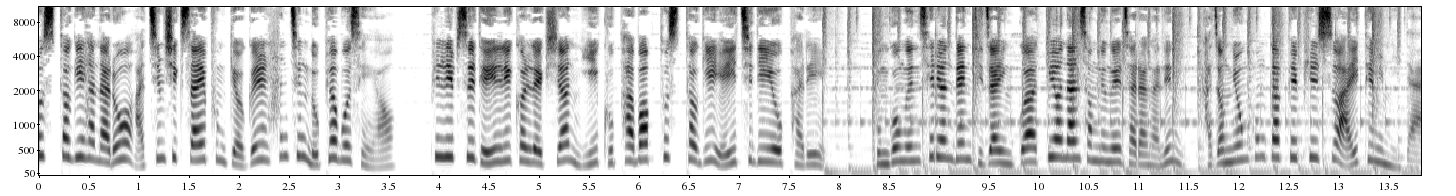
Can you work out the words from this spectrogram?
토스터기 하나로 아침 식사의 품격을 한층 높여보세요. 필립스 데일리 컬렉션 2구 팝업 토스터기 HDO82 공공은 세련된 디자인과 뛰어난 성능을 자랑하는 가정용 홈카페 필수 아이템입니다.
